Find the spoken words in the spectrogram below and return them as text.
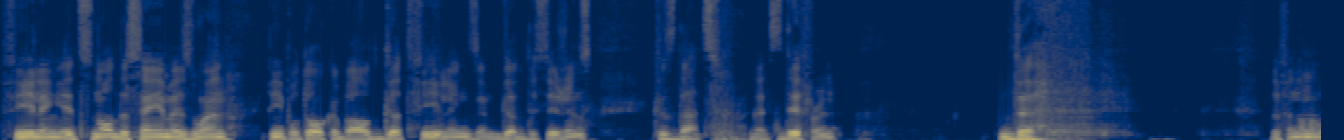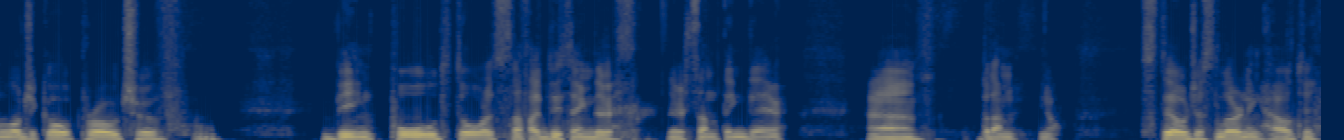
feeling it's not the same as when people talk about gut feelings and gut decisions, because that's that's different. The the phenomenological approach of being pulled towards stuff. I do think there's there's something there, uh, but I'm you know still just learning how to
